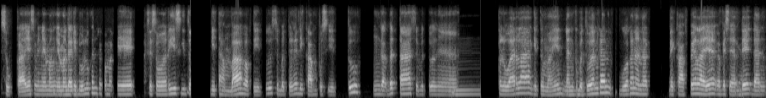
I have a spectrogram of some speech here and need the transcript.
suka ya sebenarnya emang emang dari dulu kan suka pakai aksesoris gitu. Ditambah waktu itu sebetulnya di kampus itu nggak betah sebetulnya. Hmm, Keluarlah gitu main dan kebetulan kan gua kan anak DKV lah ya, FSRD dan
